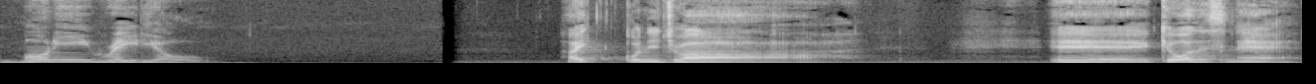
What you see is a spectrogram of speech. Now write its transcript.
モニー・ラディオはい、こんにちは。えー、今日はですね、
